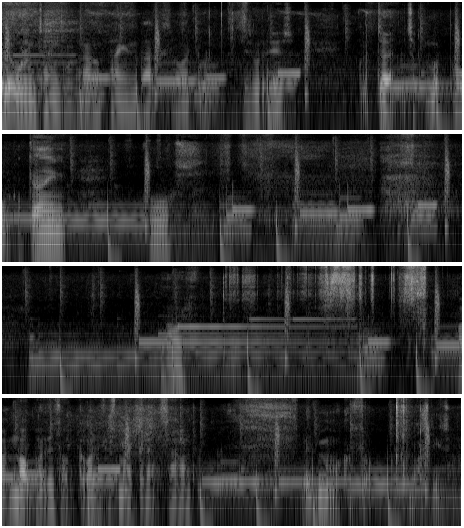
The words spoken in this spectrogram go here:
Got it all entangled now, pain in the backside, but is what it is. Got dirt at the top of my pole again, of course. Life. I'm not putting the top on if it's making that sound. Where's my microphone? Wash these off.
